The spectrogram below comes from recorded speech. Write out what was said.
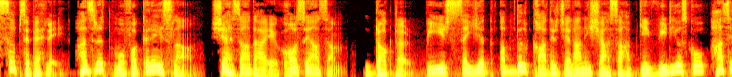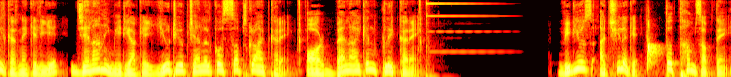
سب سے پہلے حضرت مفکر اسلام شہزادہ غوث اعظم ڈاکٹر پیر سید عبد القادر جیلانی شاہ صاحب کی ویڈیوز کو حاصل کرنے کے لیے جیلانی میڈیا کے یوٹیوب چینل کو سبسکرائب کریں اور بیل آئکن کلک کریں۔ ویڈیوز اچھی لگے تو تھمس اپ دیں۔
